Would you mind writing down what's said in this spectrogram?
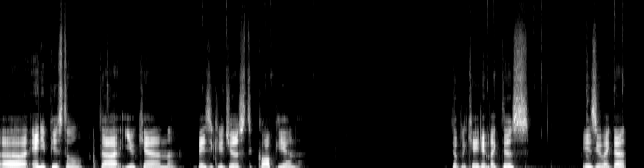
uh, any pistol that you can basically just copy and duplicate it like this. Easy like that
